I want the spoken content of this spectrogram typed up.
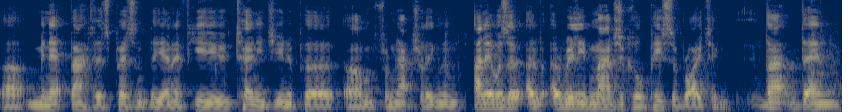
Uh, Minette Batters, president of the NFU, Tony Juniper um, from Natural England. And it was a, a, a really magical piece of writing. That then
